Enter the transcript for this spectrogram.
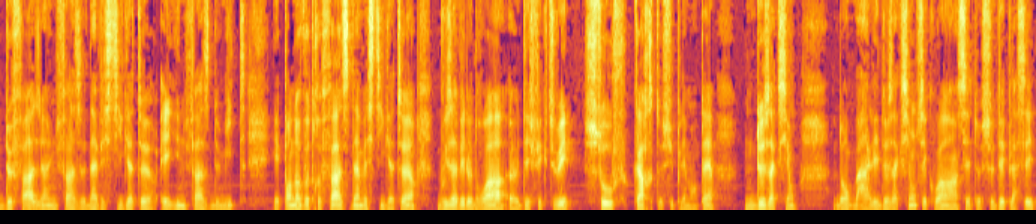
deux phases, hein, une phase d'investigateur et une phase de mythe. Et pendant votre phase d'investigateur, vous avez le droit d'effectuer, sauf carte supplémentaire, deux actions. Donc bah, les deux actions, c'est quoi hein? C'est de se déplacer.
